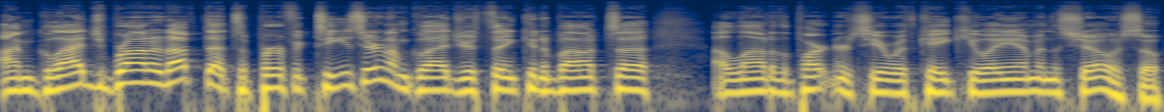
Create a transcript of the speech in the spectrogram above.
I'm glad you brought it up. That's a perfect teaser. And I'm glad you're thinking about uh, a lot of the partners here with KQAM and the show. So,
